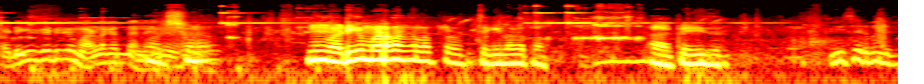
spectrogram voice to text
ಅಡಿಗೆ ಗಿಡಿಗೆ ಮಾಡ್ಲಕತ್ತಾನೆ ಅರಿಶಿಣ ಹ್ಞೂ ಅಡುಗೆ ಮಾಡ್ದಂಗಲ್ಲ ತೆಗಿಲಾಗತ್ತ ಆ ಕೈ ಇದು ಈ ಸೈಡ್ ಬಂದಿದೆ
